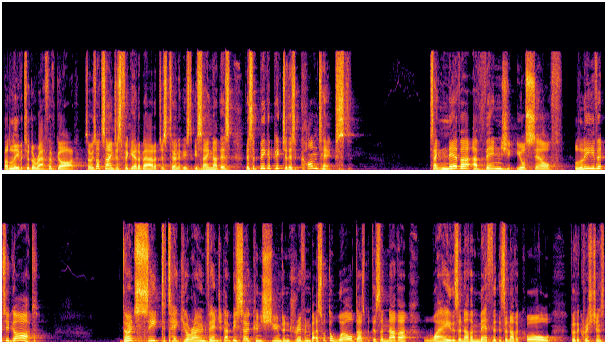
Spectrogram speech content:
but leave it to the wrath of God. So he's not saying just forget about it, just turn it. He's, he's saying, no, there's, there's a bigger picture, there's a context. Saying, never avenge yourself Leave it to God. Don't seek to take your own vengeance. Don't be so consumed and driven by that's what the world does. But there's another way, there's another method, there's another call for the Christians.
